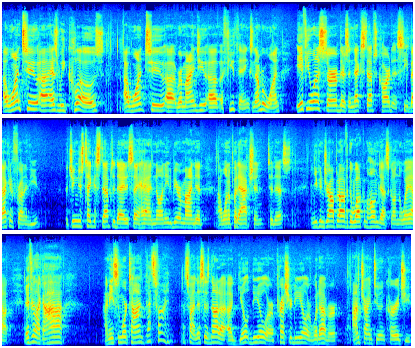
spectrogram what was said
I want to, uh, as we close, I want to uh, remind you of a few things. Number one, if you want to serve, there's a next steps card in the seat back in front of you that you can just take a step today to say, hey, I know I need to be reminded. I want to put action to this. And you can drop it off at the welcome home desk on the way out. If you're like, ah, I need some more time, that's fine. That's fine. This is not a, a guilt deal or a pressure deal or whatever. I'm trying to encourage you.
